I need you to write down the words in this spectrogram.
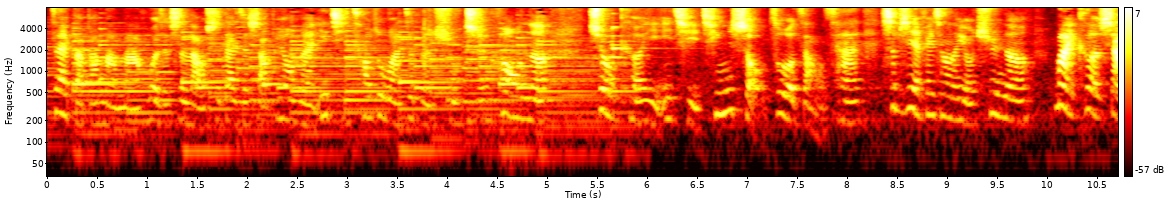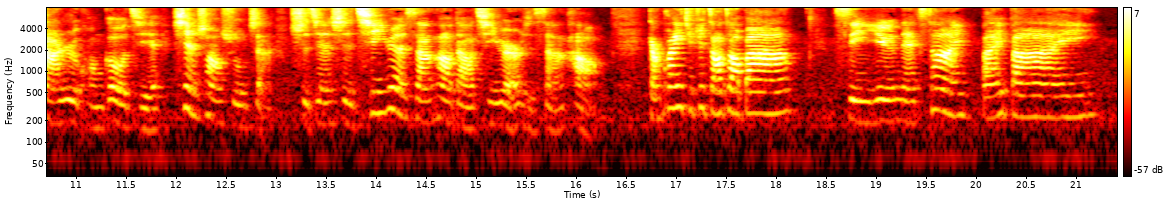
在爸爸妈妈或者是老师带着小朋友们一起操作完这本书之后呢，就可以一起亲手做早餐，是不是也非常的有趣呢？麦克夏日狂购节线上书展，时间是七月三号到七月二十三号，赶快一起去找找吧！See you next time，拜拜。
